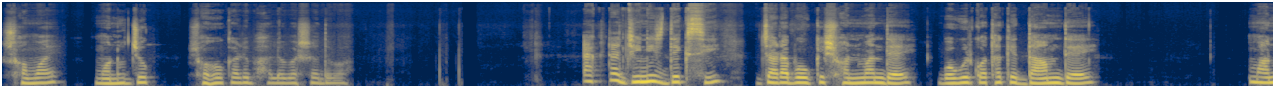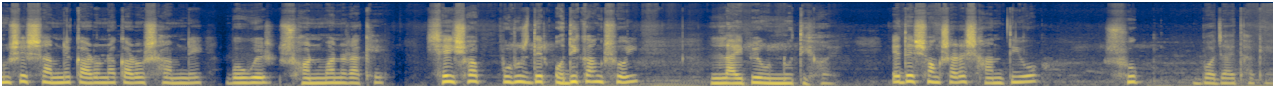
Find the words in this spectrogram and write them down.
সময়, মনোযোগ, সহকারে ভালোবাসা দেওয়া। একটা জিনিস দেখছি, যারা বউকে সম্মান দেয়, বউয়ের কথাকে দাম দেয়, মানুষের সামনে কারও না কারও সামনে বউয়ের সম্মান রাখে। সেই সব পুরুষদের অধিকাংশই লাইফে উন্নতি হয়। এদের সংসারে শান্তি ও সুখ বজায় থাকে।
